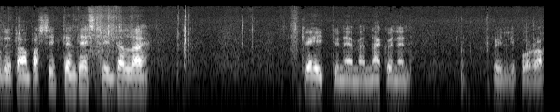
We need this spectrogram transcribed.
Otetaanpa sitten testiin tällä kehittyneemmän näköinen rillipora.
